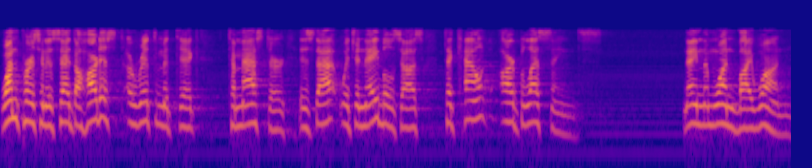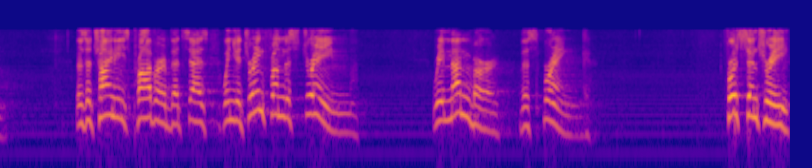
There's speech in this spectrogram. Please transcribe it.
One person has said the hardest arithmetic to master is that which enables us to count our blessings. Name them one by one. There's a Chinese proverb that says, when you drink from the stream, remember the spring. First century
